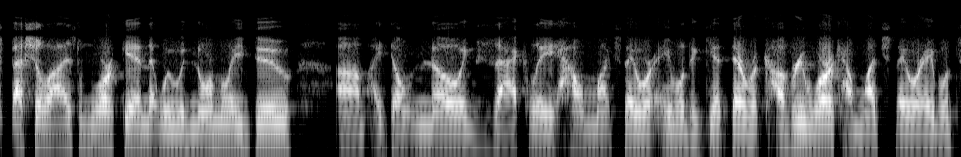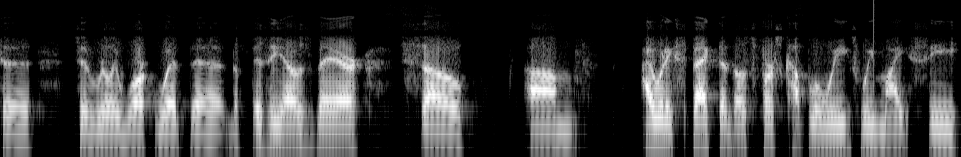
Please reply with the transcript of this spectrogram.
specialized work in that we would normally do. Um, I don't know exactly how much they were able to get their recovery work, how much they were able to to really work with the the physios there. So um, I would expect that those first couple of weeks we might see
